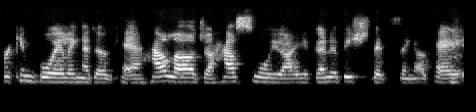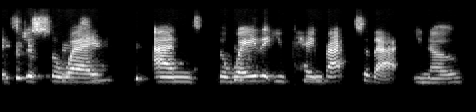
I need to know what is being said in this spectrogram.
freaking boiling. I don't care how large or how small you are, you're going to be schwitzing. Okay. It's just the way. And the way that you came back to that, you know,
